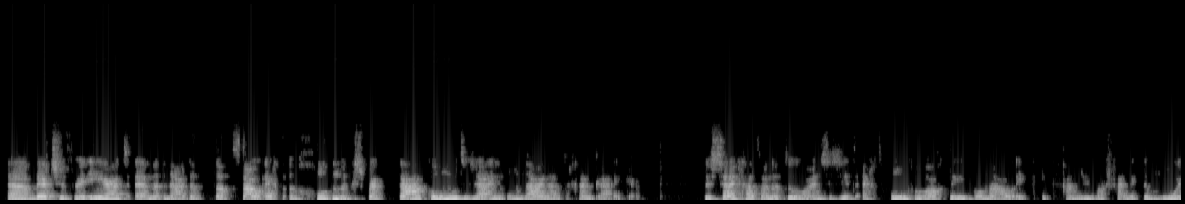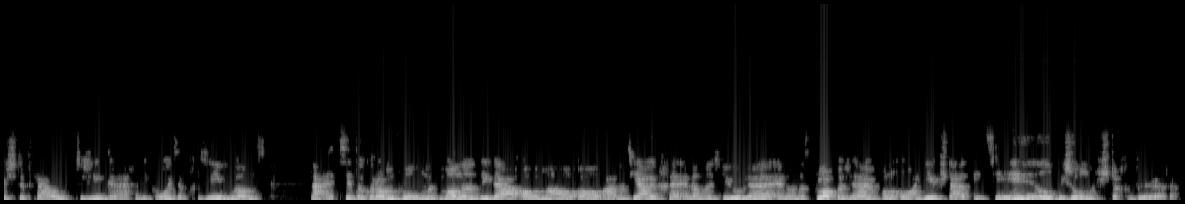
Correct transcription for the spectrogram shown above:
eh, werd ze vereerd. En nou, dat, dat zou echt een goddelijk spektakel moeten zijn om daar naar te gaan kijken. Dus zij gaat daar naartoe en ze zit echt vol verwachting van, nou, ik, ik ga nu waarschijnlijk de mooiste vrouw te zien krijgen die ik ooit heb gezien. Want nou, het zit ook ramvol met mannen die daar allemaal al aan het juichen en aan het joelen en aan het klappen zijn van, oh, hier staat iets heel bijzonders te gebeuren.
